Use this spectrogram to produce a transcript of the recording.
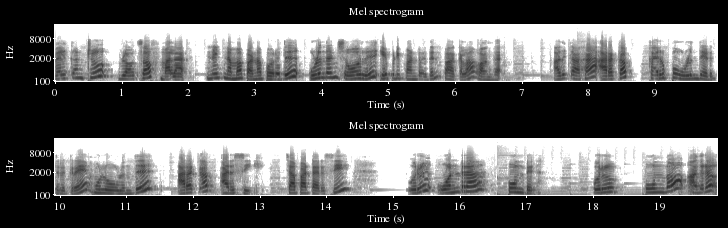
Welcome to vlogs of Malar இன்னைக்கு நம்ம பண்ண போகிறது உளுந்தன் சோறு எப்படி பண்ணுறதுன்னு பார்க்கலாம் வாங்க. அதுக்காக அரை கப் கருப்பு உளுந்து எடுத்திருக்கிறேன். முழு உளுந்து அரை கப் அரிசி சாப்பாட்டு அரிசி ஒரு ஒன்றரை பூண்டு. ஒரு பூண்டும் அதில்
